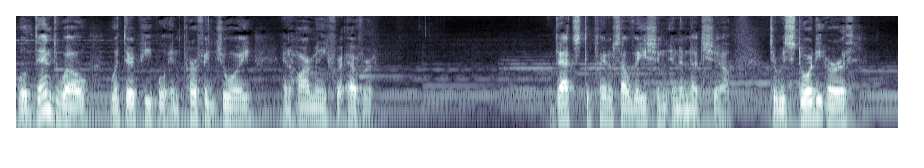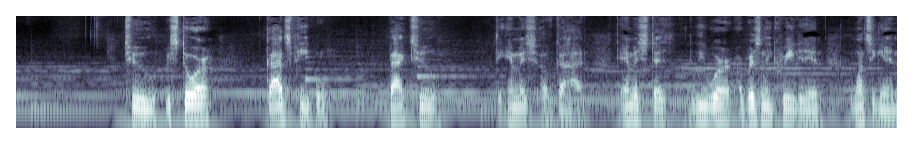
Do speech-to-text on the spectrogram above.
will then dwell with their people in perfect joy and harmony forever. That's the plan of salvation in a nutshell to restore the earth, to restore God's people back to the image of God, the image that we were originally created in, once again,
